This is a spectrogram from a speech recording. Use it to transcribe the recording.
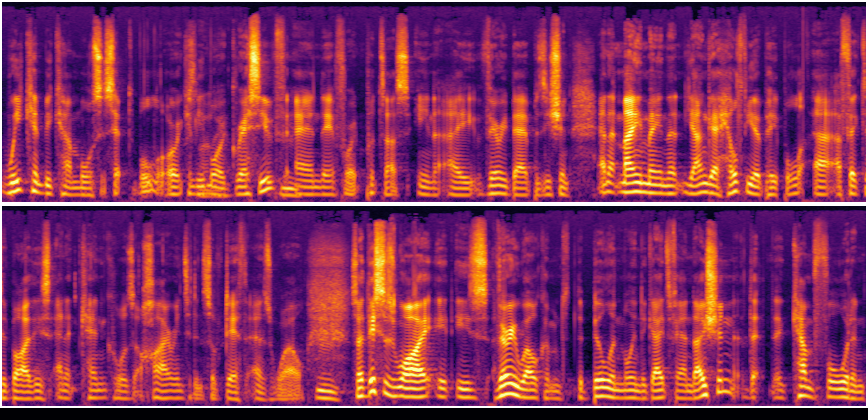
we can become more susceptible or it can be more aggressive, and therefore it puts us in a very bad position. And it may mean that younger, healthier people are affected by this, and it can cause a higher incidence of death as well. So, this is why it is very welcomed the Bill and Melinda Gates Foundation that they come forward and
